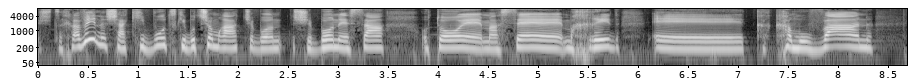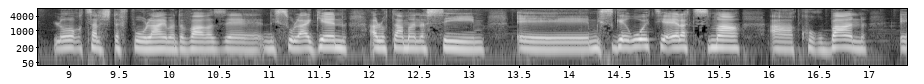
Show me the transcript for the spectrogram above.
שצריך להבין שהקיבוץ, קיבוץ שומרת, שבו, שבו נעשה אותו אה, מעשה מחריד, אה, כמובן, לא רצה לשתף פעולה עם הדבר הזה, ניסו להגן על אותם אנסים, אה, מסגרו את יעל עצמה, הקורבן, אה,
